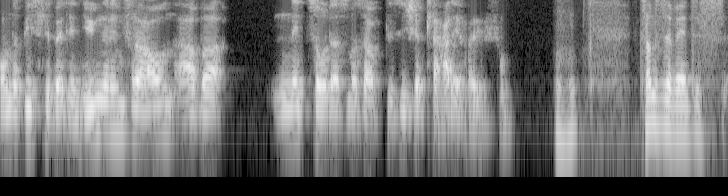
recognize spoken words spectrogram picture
und ein bisschen bei den jüngeren Frauen, aber nicht so, dass man sagt, das ist eine klare Häufung. Mhm. Jetzt haben Sie es erwähnt, das,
